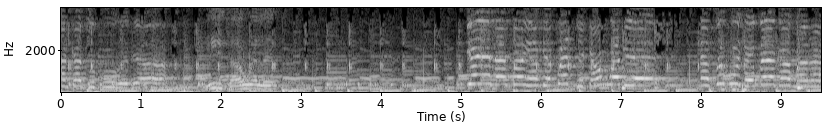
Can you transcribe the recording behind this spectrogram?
N'aka Chukwu wee bịa. Ije awele. Gị onye na-azọ ya ga-ekwe ntị ka m gwa gị na Chukwu na-eme gị amara.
